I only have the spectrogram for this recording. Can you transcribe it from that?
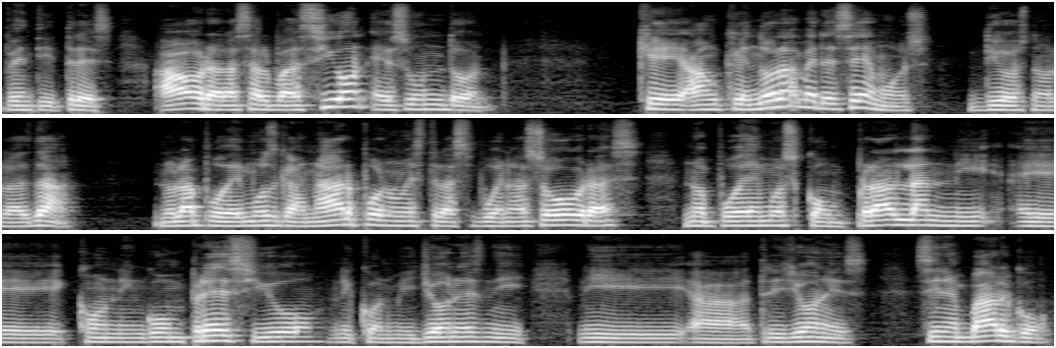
23. Ahora, la salvación es un don que aunque no la merecemos, Dios nos las da. No la podemos ganar por nuestras buenas obras, no podemos comprarla ni eh, con ningún precio, ni con millones, ni, ni ah, trillones. Sin embargo,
